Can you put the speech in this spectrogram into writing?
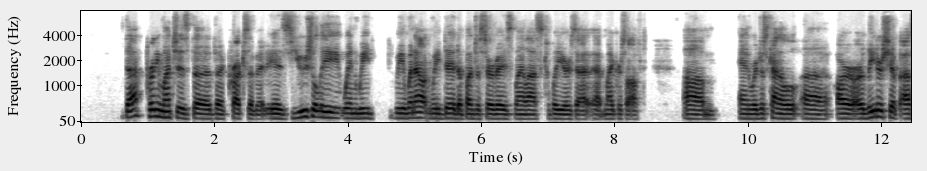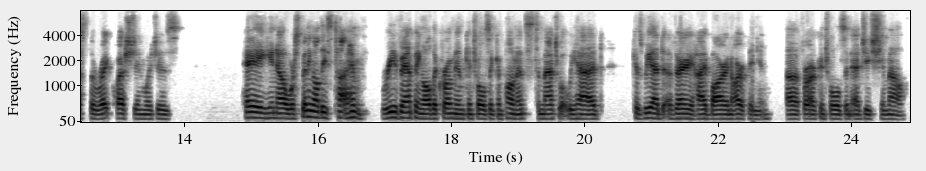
that pretty much is the the crux of it. Is usually when we we went out and we did a bunch of surveys my last couple of years at, at Microsoft. Um, and we're just kind of uh, our, our leadership asked the right question, which is, hey, you know, we're spending all these time revamping all the Chromium controls and components to match what we had because we had a very high bar in our opinion uh, for our controls in Edge HTML.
